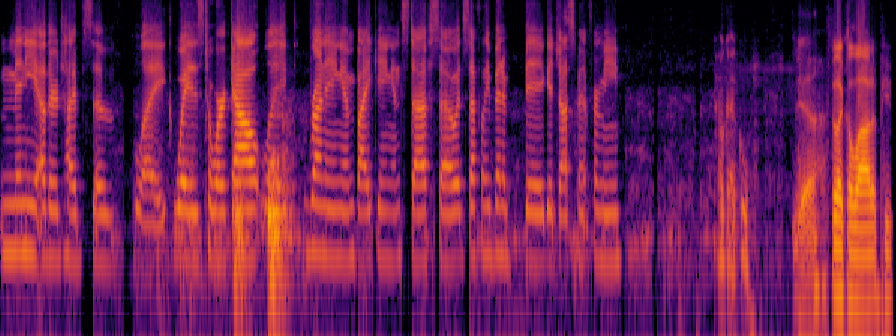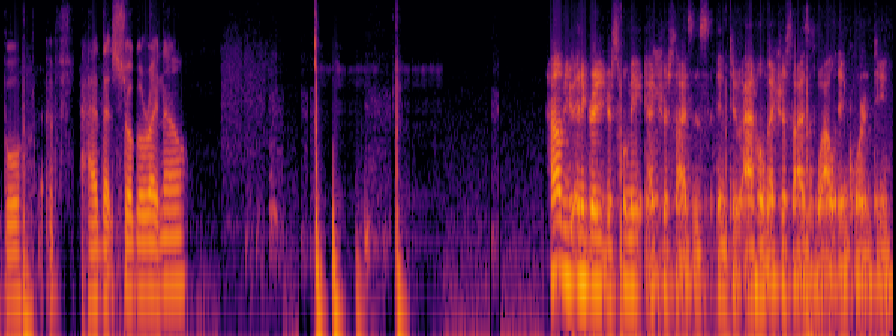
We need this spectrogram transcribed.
many other types of like ways to work out, like running and biking and stuff. So it's definitely been a big adjustment for me. Okay, cool. Yeah, I feel like a lot of people have had that struggle right now. How have you integrated your swimming exercises into at-home exercises while in quarantine?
